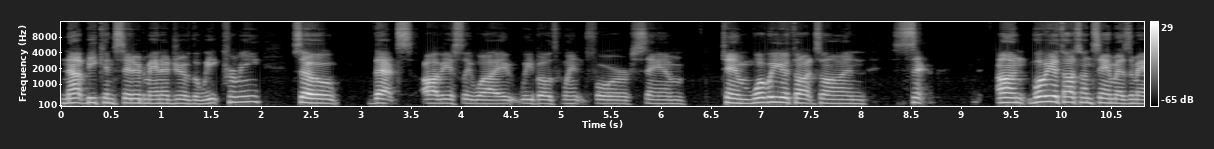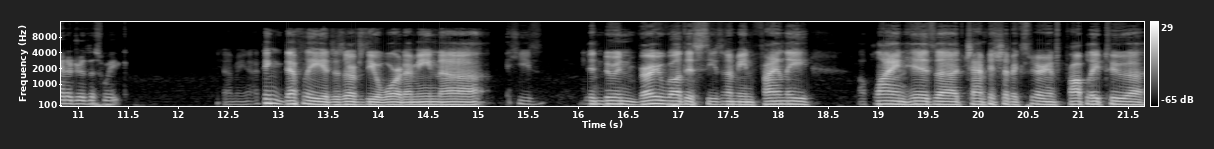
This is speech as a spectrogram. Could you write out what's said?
not be considered manager of the week for me. So that's obviously why we both went for Sam. Tim, what were your thoughts on Sa- on what were your thoughts on Sam as a manager this week? I mean, I think definitely it deserves the award. I mean, uh, he's been doing very well this season. I mean, finally applying his uh, championship experience properly to uh,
